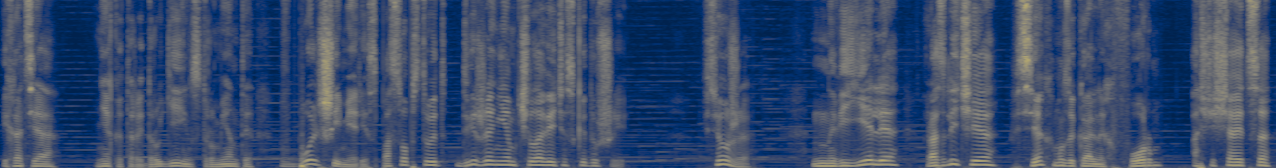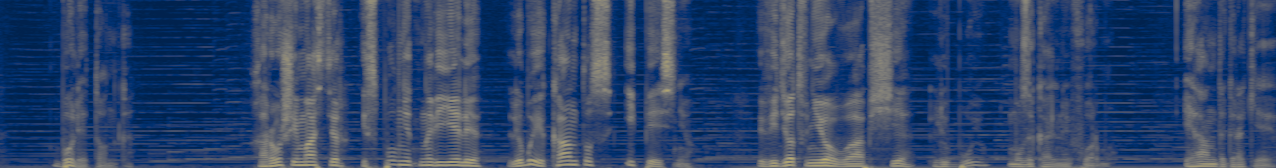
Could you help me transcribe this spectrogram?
И хотя Некоторые другие инструменты в большей мере способствуют движениям человеческой души. Все же на виеле различие всех музыкальных форм ощущается более тонко. Хороший мастер исполнит на виеле любые кантус и песню, введет в нее вообще любую музыкальную форму. Иоанн де Гракею,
